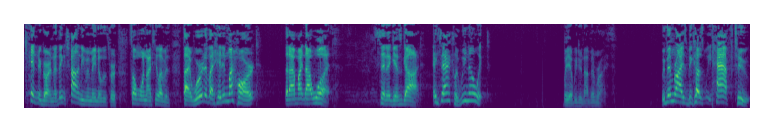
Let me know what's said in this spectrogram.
kindergarten. I think Sean even may know this verse. Psalm 119, Thy word have I hid in my heart that I might not what? Sin against God. Exactly. We know it. But yet we do not memorize. We memorize because we have to.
